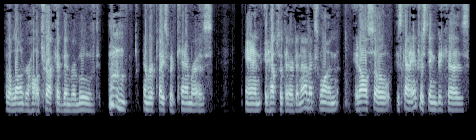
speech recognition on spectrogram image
for the longer haul truck have been removed and replaced with cameras and it helps with aerodynamics. One, it also is kind of interesting because,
